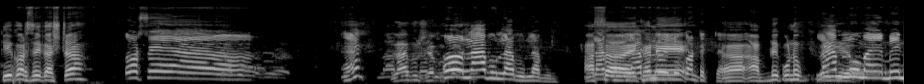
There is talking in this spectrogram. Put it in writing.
কি করছে কাজটা? করছে হ্যাঁ? ও লাবু লাবু লাবু। আচ্ছা এখানে আপনি কোনো মেন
